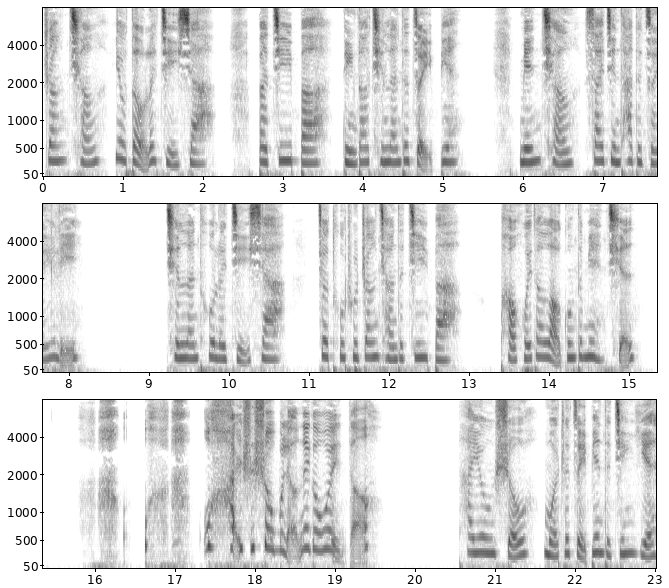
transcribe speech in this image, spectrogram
张强又抖了几下，把鸡巴顶到秦岚的嘴边，勉强塞进她的嘴里。秦岚吐了几下，就吐出张强的鸡巴，跑回到老公的面前。我。我还是受不了那个味道。他用手抹着嘴边的精液。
